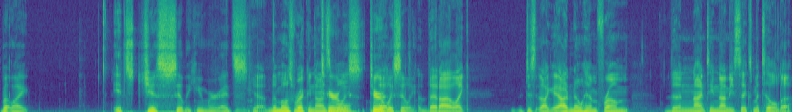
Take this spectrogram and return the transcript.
but like, it's just silly humor. It's Yeah, the most recognizable, Terribly terribly that- silly. That I like, just like I know him from the 1996 Matilda.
